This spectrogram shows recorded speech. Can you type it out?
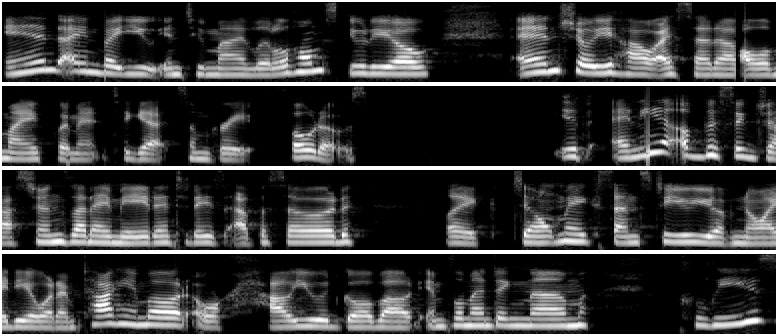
And I invite you into my little home studio and show you how I set up all of my equipment to get some great photos. If any of the suggestions that I made in today's episode like don't make sense to you, you have no idea what I'm talking about or how you would go about implementing them, please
